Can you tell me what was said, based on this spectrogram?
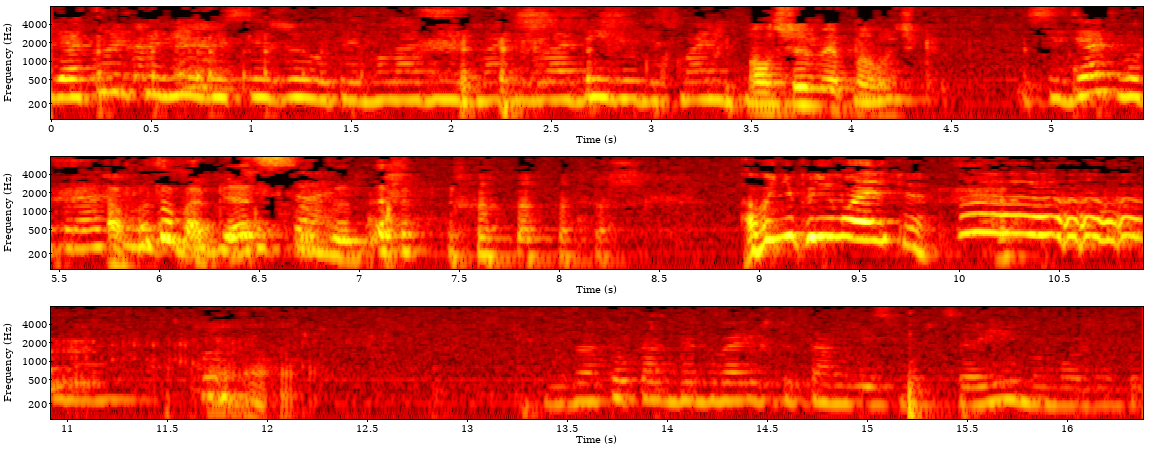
я только вижу, сижу, вот эти молодые, молодые люди с маленькими Волшебная палочка. Сидят, выпрашивают А потом опять суду. А вы не понимаете? Но зато когда говоришь, что там есть мурцаим, и можно тут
